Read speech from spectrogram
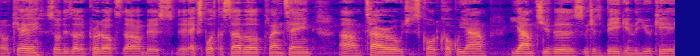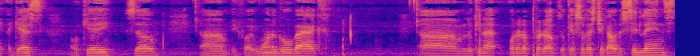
okay so these are the products um, there's the export cassava plantain um, taro which is called cocoa yam tubers which is big in the UK I guess okay so um, if I want to go back um, looking at what other products okay so let's check out the seedlings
